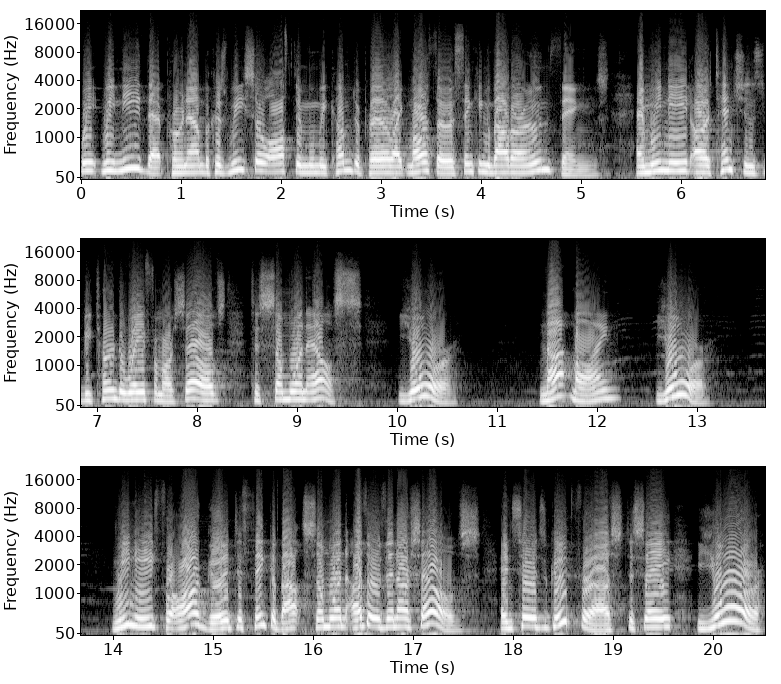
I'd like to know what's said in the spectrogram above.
We, we need that pronoun because we so often, when we come to prayer, like Martha, are thinking about our own things. And we need our attentions to be turned away from ourselves to someone else. Your. Not mine, your. We need, for our good, to think about someone other than ourselves. And so it's good for us to say, Your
